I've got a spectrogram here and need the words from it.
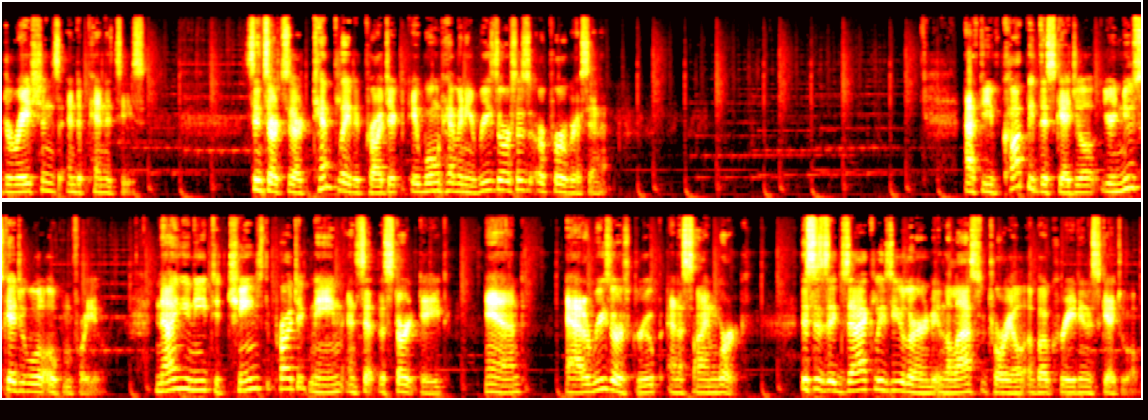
durations, and dependencies. Since it's our templated project, it won't have any resources or progress in it. After you've copied the schedule, your new schedule will open for you. Now you need to change the project name and set the start date, and add a resource group and assign work. This is exactly as you learned in the last tutorial about creating a schedule.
